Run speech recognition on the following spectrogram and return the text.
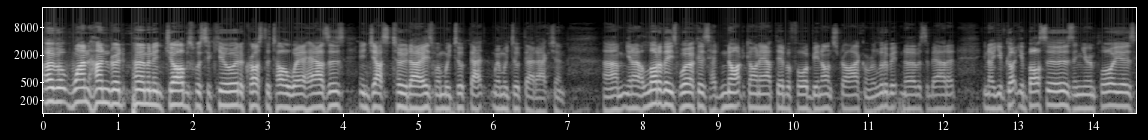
over 100 permanent jobs were secured across the toll warehouses in just two days when we took that when we took that action. Um, you know, a lot of these workers had not gone out there before, been on strike, or were a little bit nervous about it. You know, you've got your bosses and your employers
